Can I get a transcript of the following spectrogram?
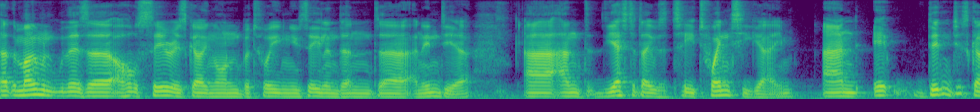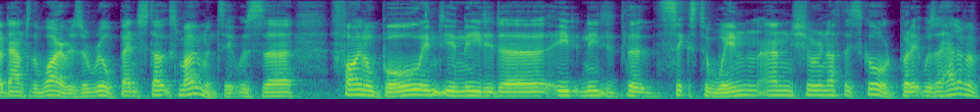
At the moment, there's a, a whole series going on between New Zealand and uh, and India, uh, and yesterday was a T20 game and it didn't just go down to the wire. It was a real Ben Stokes moment. It was uh, final ball. India needed uh, needed the six to win, and sure enough, they scored. But it was a hell of a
